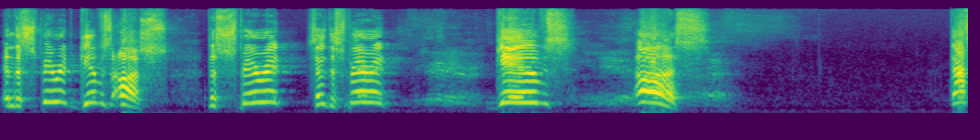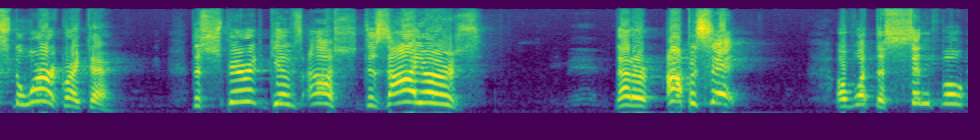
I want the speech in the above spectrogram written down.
And the Spirit gives us the Spirit, say the Spirit, Spirit. gives us. That's the work right there. The Spirit gives us desires that are opposite of what the sinful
